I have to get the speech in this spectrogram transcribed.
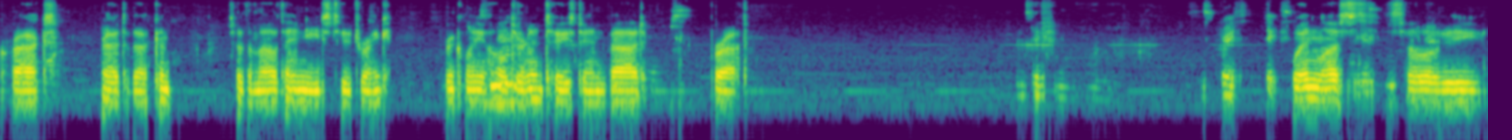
cracks at the con- to the mouth and needs to drink, frequently alternate taste and bad breath. When less celery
